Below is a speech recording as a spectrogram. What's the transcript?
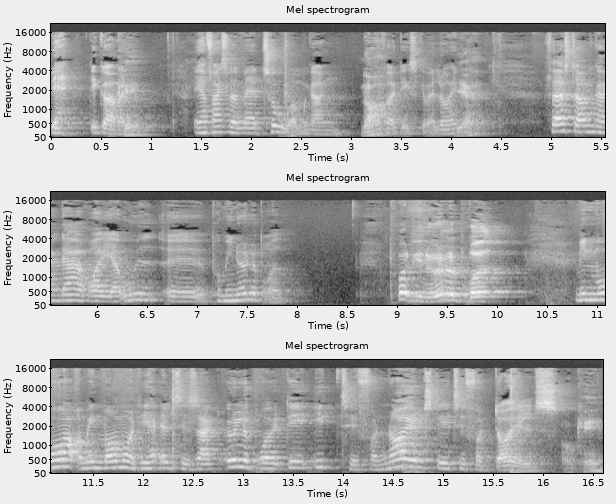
Ja, det gør man. Jeg har faktisk været med to omgange, Nå. for at det ikke skal være løgn. Ja. Første omgang, der røg jeg ud øh, på min øllebrød. På din øllebrød. Min mor og min mormor, de har altid sagt, øllebrød, det er ikke til fornøjelse, det er til fordøjelse. Okay.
